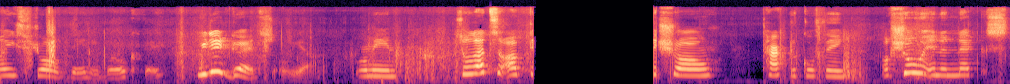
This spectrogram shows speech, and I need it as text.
nice job, Danny, bro. Okay. We did good, so yeah. I mean, so that's the update show tactical thing. I'll show it in the next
